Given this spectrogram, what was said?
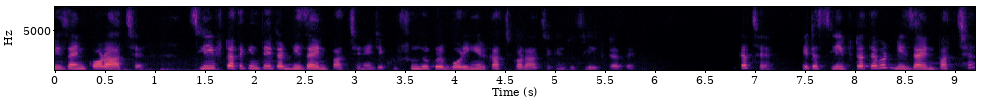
ডিজাইন করা আছে। স্লিভটাতে কিন্তু এটা ডিজাইন পাচ্ছেন। এই যে খুব সুন্দর করে বোরিংয়ের কাজ করা আছে কিন্তু স্লিভটাতে ঠিক আছে? এটা স্লিভটাতে আবার ডিজাইন পাচ্ছেন।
